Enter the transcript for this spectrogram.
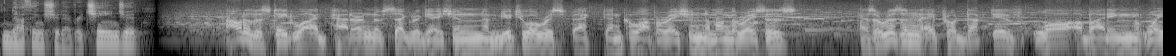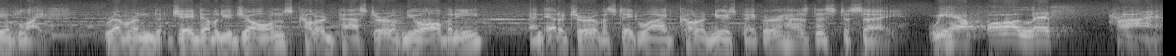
nothing should ever change it. Out of the statewide pattern of segregation, mutual respect, and cooperation among the races has arisen a productive, law abiding way of life. Reverend J.W. Jones, colored pastor of New Albany and editor of a statewide colored newspaper, has this to say we have far less crime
